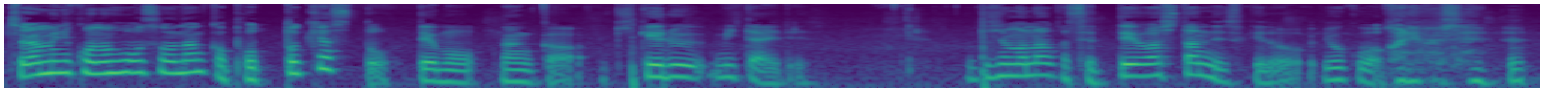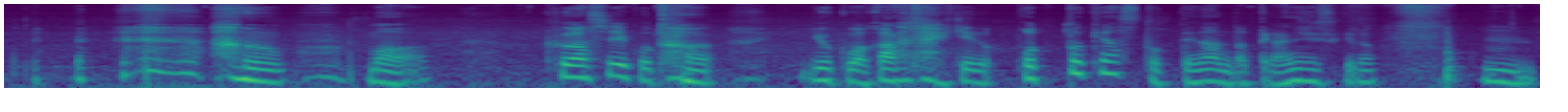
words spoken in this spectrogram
ちなみにこの放送なんかポッドキャストでもなんか聞けるみたいです。私もなんか設定はしたんですけどよくわかりません。あのまあ詳しいことはよくわからないけどポッドキャストってなんだって感じですけどうん。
